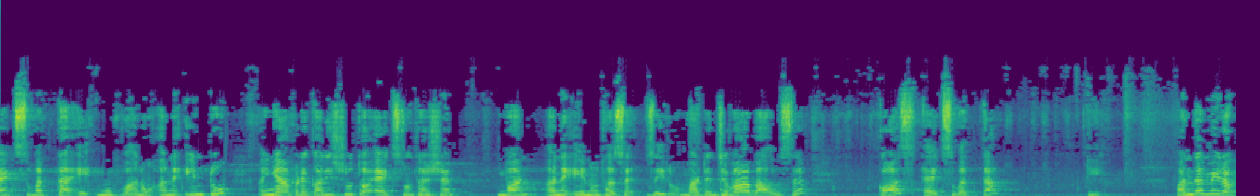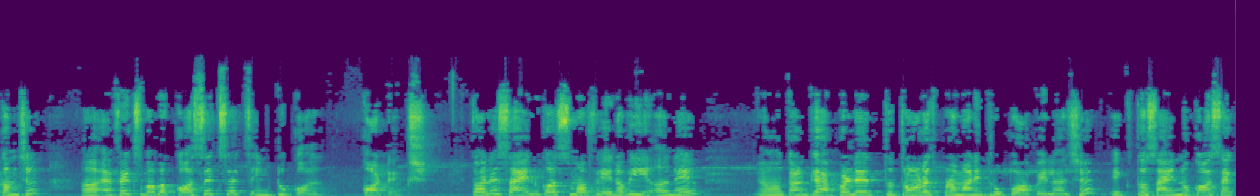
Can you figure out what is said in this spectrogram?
એક્સ વત્તા એ મૂકવાનું અને ઇન્ટુ અહીંયા આપણે કરીશું તો એક્સનું થશે વન અને એનું થશે ઝીરો માટે જવાબ આવશે કોસ એક્સ વત્તા એ પંદરમી રકમ છે. એફ એક્સ બરાબર cos X X into cot X તો આને સાઇન કોસમાં ફેરવી અને કારણ કે આપણને તો ત્રણ જ પ્રમાણિત રૂપો આપેલા છે. એક તો સાઇનનું કોસ એક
